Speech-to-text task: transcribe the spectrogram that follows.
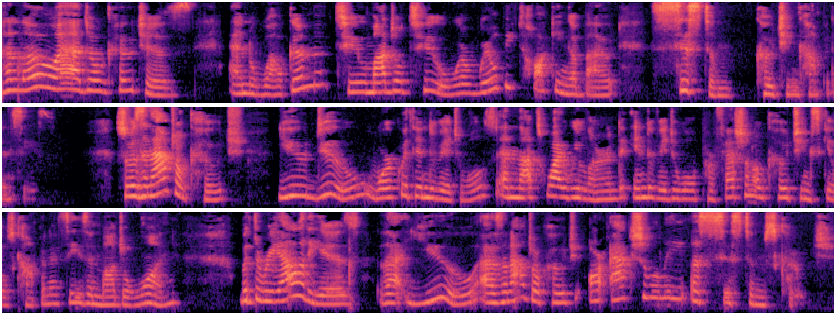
Hello, Agile coaches, and welcome to Module 2, where we'll be talking about system coaching competencies. So, as an Agile coach, you do work with individuals, and that's why we learned individual professional coaching skills competencies in Module 1. But the reality is that you, as an Agile coach, are actually a systems coach.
